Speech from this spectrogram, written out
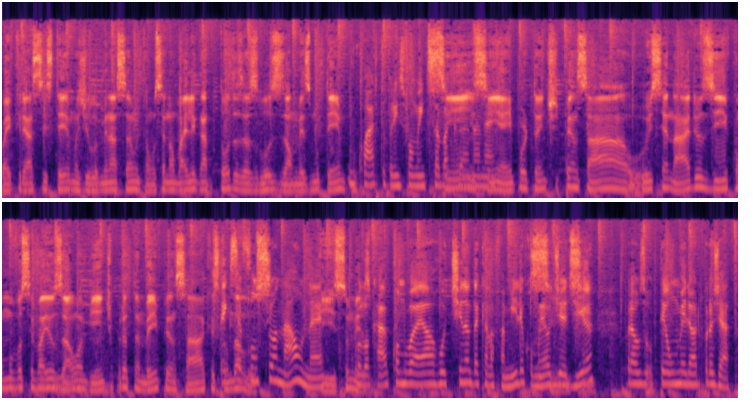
vai criar sistemas de iluminação, então você não vai ligar todas as luzes ao mesmo tempo. Um quarto, principalmente, isso é sim, bacana, sim, né? é importante pensar os cenários e como você vai usar o ambiente para também pensar a questão Tem que da ser luz. funcional, né? Isso mesmo. Colocar como é a rotina daquela família, como é o Sim, dia a dia, para ter um melhor projeto.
